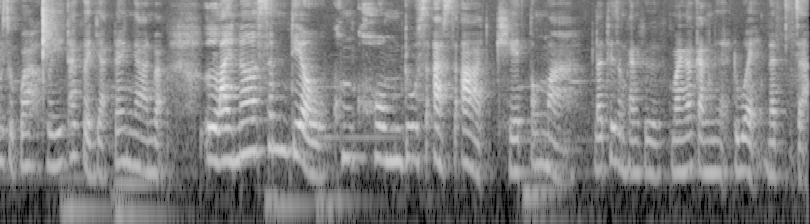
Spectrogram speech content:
รู้สึกว่าเฮ้ยถ้าเกิดอยากได้งานแบบไลเนอร์เส้นเดี่ยวคมๆ ดูสะอาดสะอาดๆเคสต้องมา และที่สำคัญคือมันก็กันเหงื่อด้วยนะจ๊ะ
